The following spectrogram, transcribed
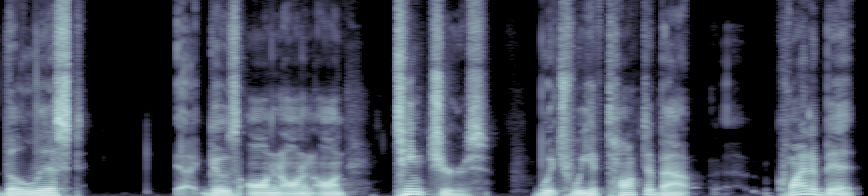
The list uh, goes on and on and on. Tinctures, which we have talked about quite a bit,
